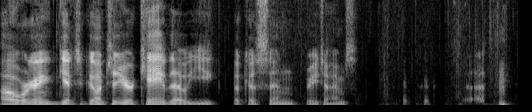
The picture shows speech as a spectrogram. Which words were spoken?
Oh, we're gonna get to go into your cave that you took us in three times.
